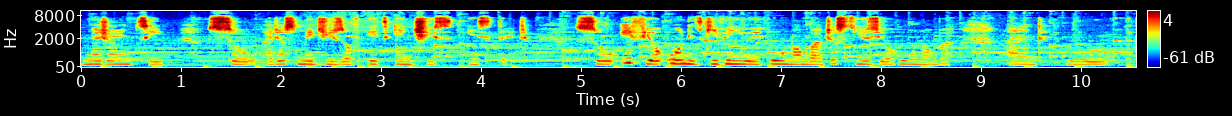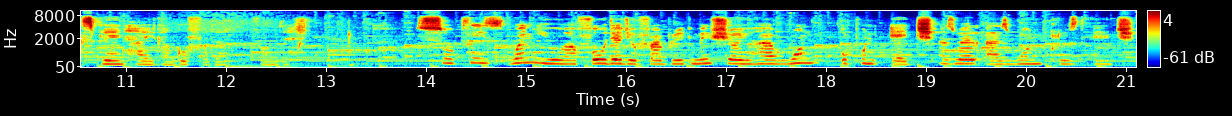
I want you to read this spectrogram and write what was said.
measuring tape. So I just made use of 8 inches instead. So if your own is giving you a whole number just use your whole number and we will explain how you can go further from there so please when you have folded your fabric make sure you have one open edge as well as one closed edge.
